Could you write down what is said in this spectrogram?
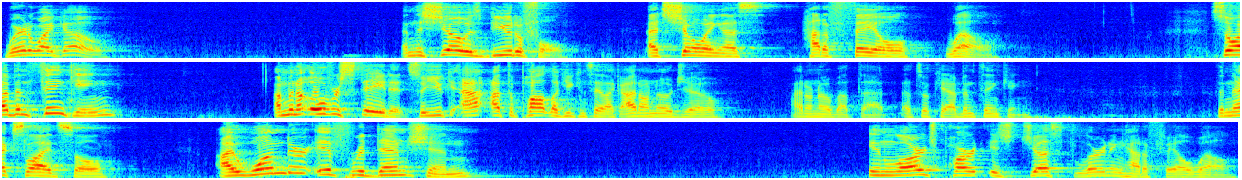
Where do I go? And the show is beautiful at showing us how to fail well. So I've been thinking, I'm going to overstate it. So you at the potluck, you can say, like, I don't know, Joe. I don't know about that. That's okay. I've been thinking. The next slide, Sol. I wonder if redemption, in large part, is just learning how to fail well.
